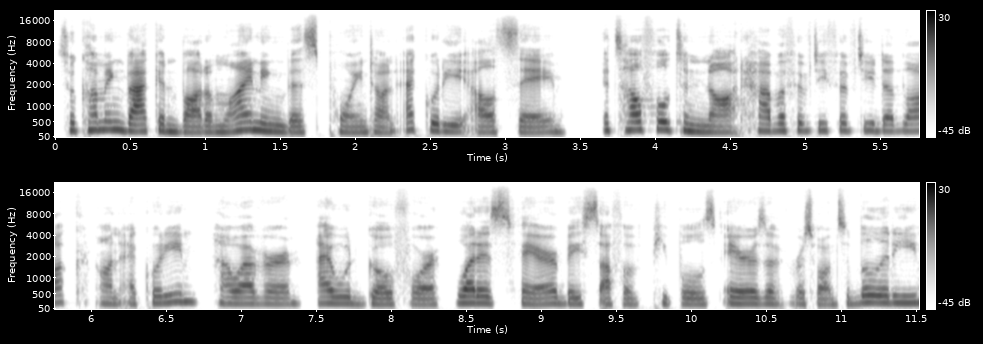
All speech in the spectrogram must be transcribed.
So, coming back and bottom lining this point on equity, I'll say it's helpful to not have a 50 50 deadlock on equity. However, I would go for what is fair based off of people's areas of responsibility,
